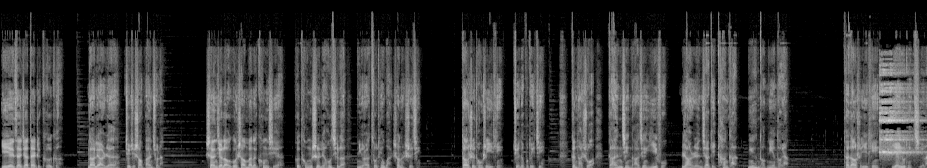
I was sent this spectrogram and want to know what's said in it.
爷爷在家带着可可，那两人就去上班去了。珊姐老公上班的空闲，和同事聊起了女儿昨天晚上的事情。当时同事一听，觉得不对劲。跟他说：“赶紧拿件衣服，让人家给看看，念叨念叨呀。”他当时一听也有点急了，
